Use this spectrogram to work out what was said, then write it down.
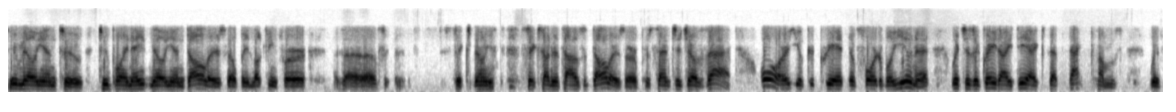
2 million to 2.8 million dollars, they'll be looking for uh, six million six hundred thousand dollars or a percentage of that. Or you could create an affordable unit, which is a great idea, except that comes with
